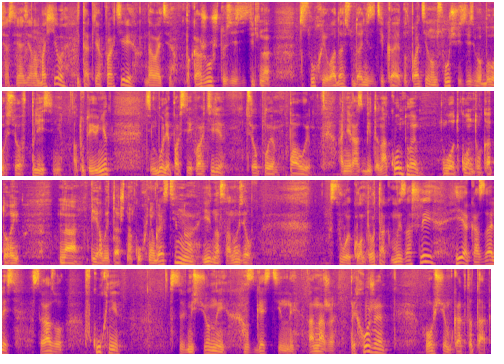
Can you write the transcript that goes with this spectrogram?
Сейчас я одену бахилы. Итак, я в квартире. Давайте покажу, что здесь действительно сухо, и вода сюда не затекает. Но в противном случае здесь бы было все в плесени. А тут ее нет. Тем более по всей квартире теплые полы. Они разбиты на контуры. Вот контур, который на первый этаж на кухню-гостиную и на санузел свой контур. Вот так мы зашли и оказались сразу в кухне, совмещенной с гостиной. Она же прихожая. В общем, как-то так.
